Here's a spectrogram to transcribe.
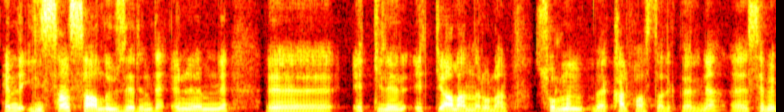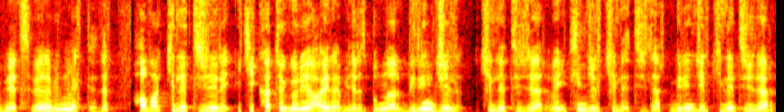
hem de insan sağlığı üzerinde en önemli etkileri, etki alanları olan solunum ve kalp hastalıklarına e, sebebiyet verebilmektedir. Hava kirleticileri iki kategoriye ayırabiliriz. Bunlar birincil kirleticiler ve ikincil kirleticiler. Birincil kirleticiler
